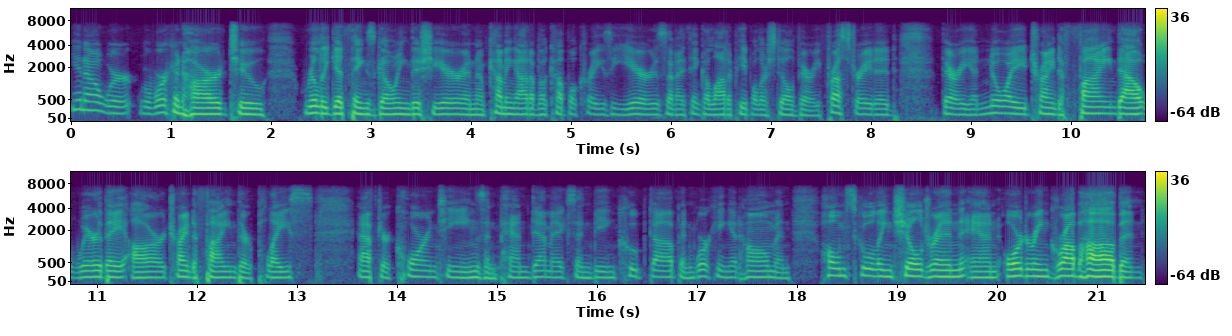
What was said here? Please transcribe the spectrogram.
You know, we're we're working hard to really get things going this year and I'm coming out of a couple crazy years and I think a lot of people are still very frustrated, very annoyed trying to find out where they are, trying to find their place after quarantines and pandemics and being cooped up and working at home and homeschooling children and ordering Grubhub and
